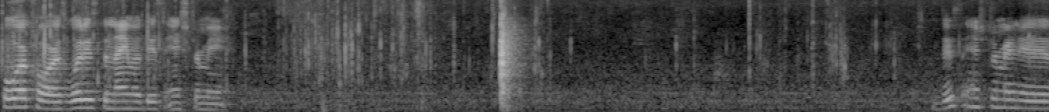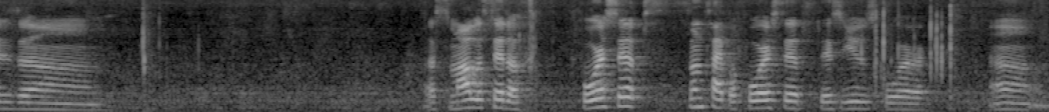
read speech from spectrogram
Four cards. What is the name of this instrument? This instrument is um, a smaller set of forceps, some type of forceps that's used for um,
